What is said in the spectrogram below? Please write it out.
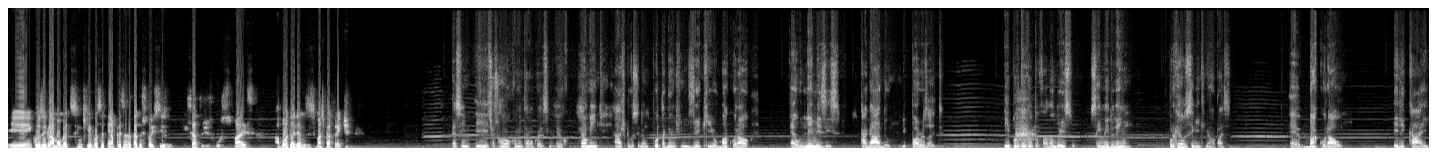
E, inclusive, há momentos em que você tem a presença até do estoicismo em certos discursos, mas abordaremos isso mais pra frente. É assim, e deixa eu só comentar uma coisa assim. Eu realmente acho que você deu um puta gancho em dizer que o Bacurau é o Nemesis cagado de Parasite. E por que que eu tô falando isso sem medo nenhum? Porque é o seguinte, meu rapaz. É, Bacurau, ele cai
